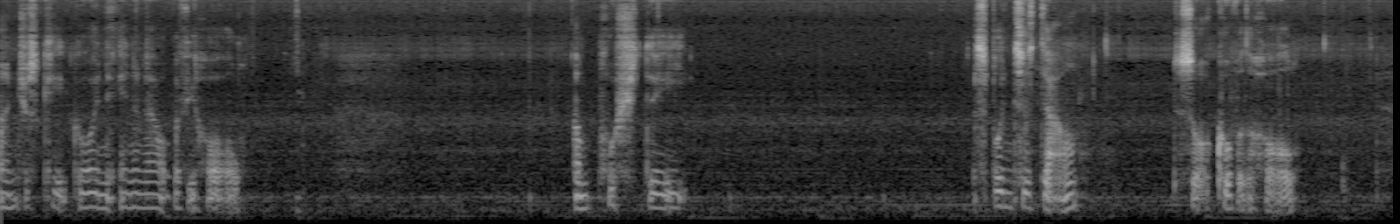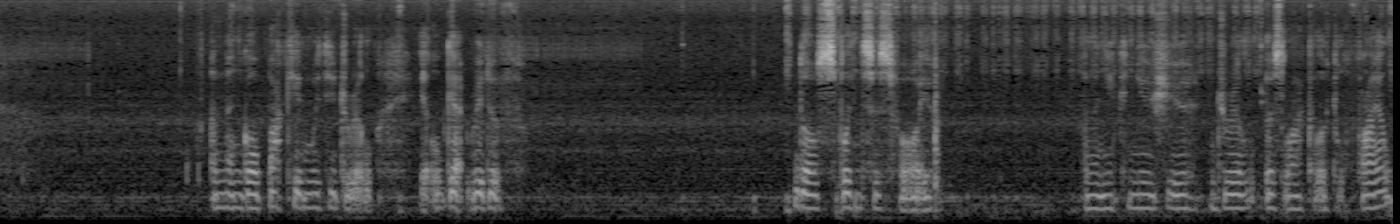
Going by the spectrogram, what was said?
And just keep going in and out of your hole. And push the splinters down to sort of cover the hole and then go back in with your drill. It'll get rid of those splinters for you. And then you can use your drill as like a little file.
